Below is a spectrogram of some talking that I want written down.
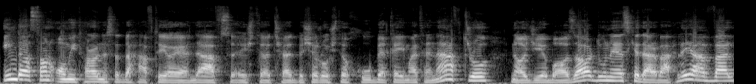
این داستان امیدها را نسبت به هفته آینده افزایش داد. شاید بشه رشد خوب قیمت نفت رو ناجی بازار دونست که در وهله اول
